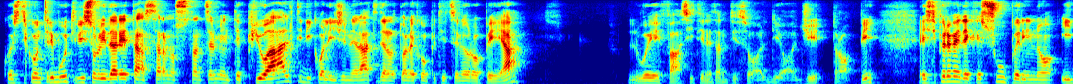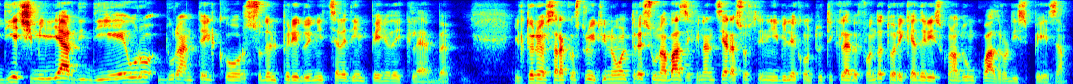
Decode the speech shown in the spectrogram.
Questi contributi di solidarietà saranno sostanzialmente più alti di quelli generati dall'attuale competizione europea. l'UEFA si tiene tanti soldi oggi, troppi, e si prevede che superino i 10 miliardi di euro durante il corso del periodo iniziale di impegno dei club. Il torneo sarà costruito inoltre su una base finanziaria sostenibile con tutti i club fondatori che aderiscono ad un quadro di spesa.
